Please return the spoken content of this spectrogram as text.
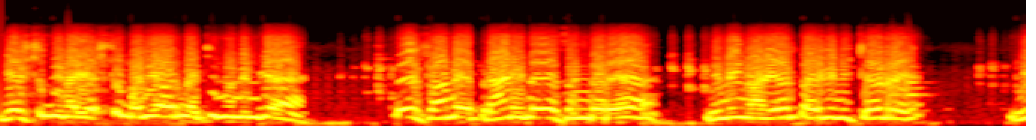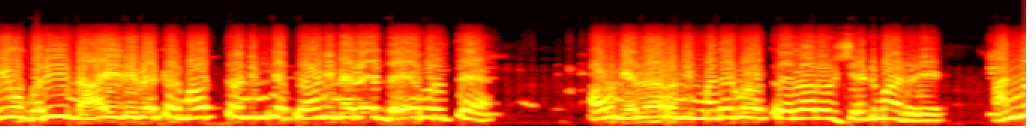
ಎಷ್ಟು ದಿನ ಎಷ್ಟು ಬಲಿ ಆಗ್ಬೇಕಿನ್ನು ನಿಮ್ಗೆ? ಏ ಸ್ವಾಮಿ, ಪ್ರಾಣಿ ದಯ ಸಂಘರೇ ನಿಮಗೆ ನಾನು ಹೇಳ್ತಾ ಇದ್ದೀನಿ ಕೇಳ್ರಿ. ನೀವು ಬರೀ ನಾಯಿ ಹಿಡಿಬೇಕಾದ್ರೆ ಮಾತ್ರ ನಿಮ್ಗೆ ಪ್ರಾಣಿ ಮೇಲೆ ದಯ ಬರುತ್ತೆ. ಅವನ್ ಎಲ್ಲಾರು ನಿಮ್ ಮನೆಗಳ ಹತ್ರ ಎಲ್ಲಾರು ಶೆಡ್ ಮಾಡ್ರಿ. ಅನ್ನ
